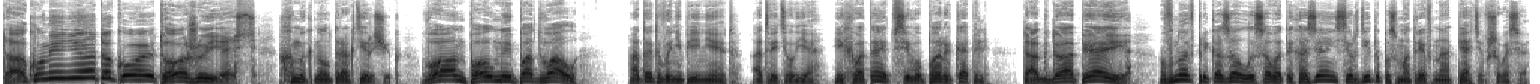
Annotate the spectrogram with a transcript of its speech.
«Так у меня такое тоже есть», — хмыкнул трактирщик. «Вон полный подвал». «От этого не пьянеют», — ответил я. «И хватает всего пары капель». «Тогда пей!» — вновь приказал лысоватый хозяин, сердито посмотрев на пятившегося.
